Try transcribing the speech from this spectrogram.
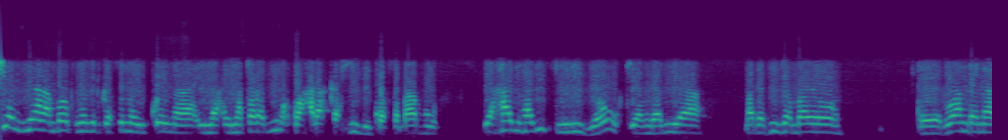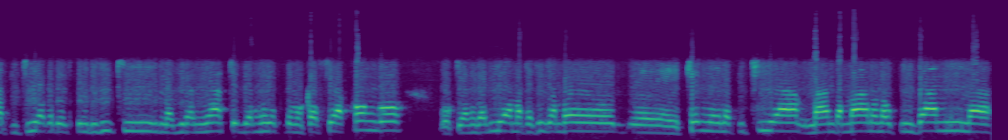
sio ziara ambayo tunaweza tukasema ilikuwa ina, ina, inatarajiwa kwa haraka hivi, kwa sababu ya hali halisi ilivyo. Ukiangalia matatizo ambayo eh, Rwanda inayapitia katika kipindi hiki na jirani yake Jamhuri ya Kidemokrasia ya Kongo, ukiangalia matatizo ambayo eh, Kenya inapitia, maandamano na upinzani na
